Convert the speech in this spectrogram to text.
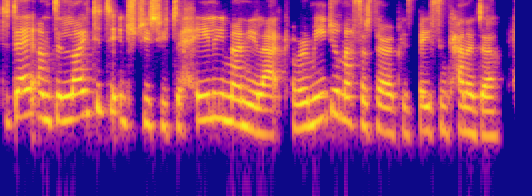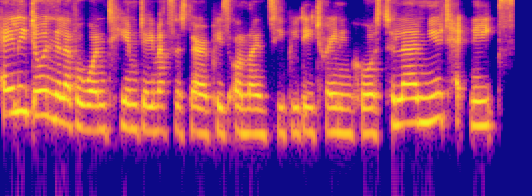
Today, I'm delighted to introduce you to Hayley Manulak, a remedial massage therapist based in Canada. Hayley joined the Level 1 TMJ Massage Therapies online CPD training course to learn new techniques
